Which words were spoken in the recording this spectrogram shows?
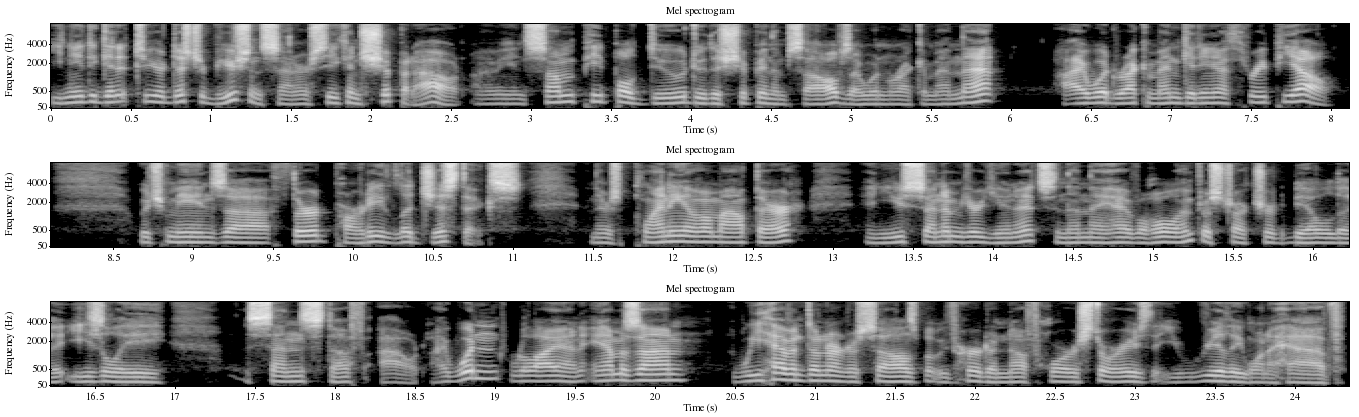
you need to get it to your distribution center so you can ship it out. I mean, some people do do the shipping themselves. I wouldn't recommend that. I would recommend getting a 3PL, which means uh, third party logistics. And there's plenty of them out there. And you send them your units, and then they have a whole infrastructure to be able to easily send stuff out. I wouldn't rely on Amazon. We haven't done it ourselves, but we've heard enough horror stories that you really want to have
